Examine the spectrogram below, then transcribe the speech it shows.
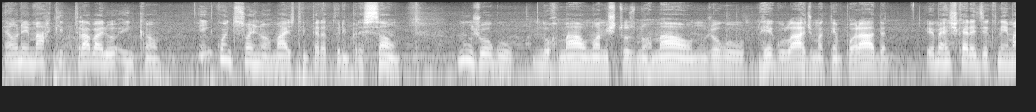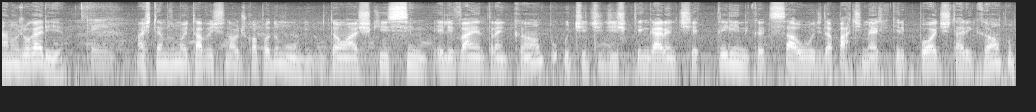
É o Neymar que trabalhou em campo. Em condições normais de temperatura e pressão, num jogo normal, num amistoso normal, num jogo regular de uma temporada, eu me arriscaria a dizer que o Neymar não jogaria. Sim. Mas temos uma oitava de final de Copa do Mundo. Então acho que sim, ele vai entrar em campo. O Tite diz que tem garantia clínica de saúde da parte médica que ele pode estar em campo.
